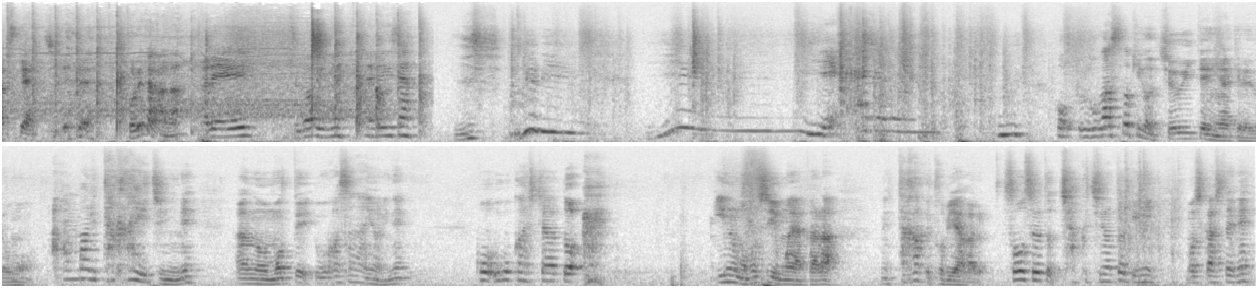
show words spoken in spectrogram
初キャッチ取れたかな？あれすごいね。あれさん。よしよりイエーこう動かす時の注意点やけれどもあんまり高い位置にねあの持って動かさないようにねこう動かしちゃうと 犬も欲しいもんやからね、高く飛び上がるそうすると着地の時にもしかしてね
